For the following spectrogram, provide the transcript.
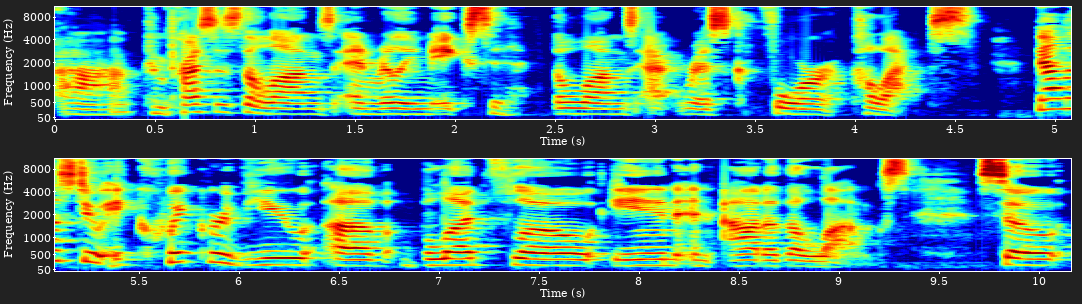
uh, compresses the lungs and really makes the lungs at risk for collapse. Now let's do a quick review of blood flow in and out of the lungs. So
